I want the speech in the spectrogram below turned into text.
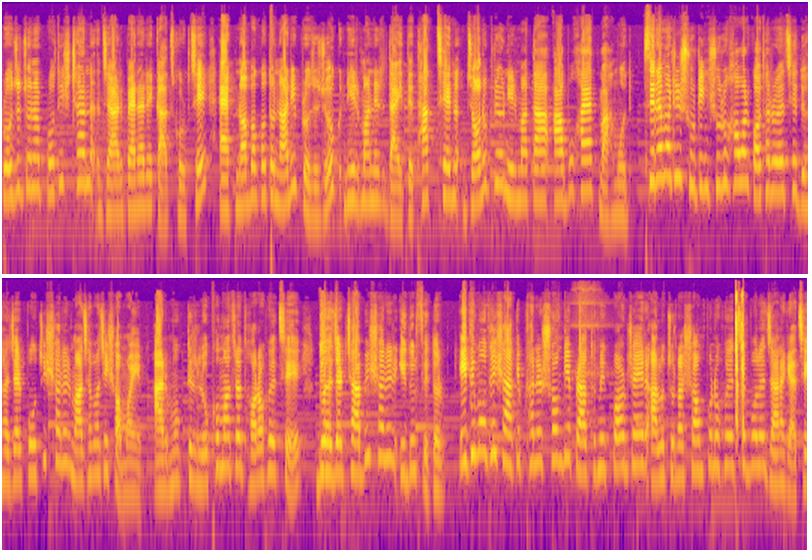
প্রযোজনা প্রতিষ্ঠান, যার ব্যানারে কাজ করছে এক নবাগত নারী প্রযোজক। নির্মাণের দায়িত্বে থাকছেন জনপ্রিয় নির্মাতা আবু হায়াত মাহমুদ। সিনেমাটির শুটিং শুরু হওয়ার কথা রয়েছে দুই হাজার পঁচিশ সালের মাঝামাঝি সময়ে, আর মুক্তির লক্ষ্যমাত্রা ধরা হয়েছে দু হাজার ছাব্বিশ সালের ঈদুল ফিতর। ইতিমধ্যে শাকিব খানের সঙ্গে প্রাথমিক পর্যায়ের আলোচনা সম্পন্ন হয়েছে বলে জানা গেছে।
